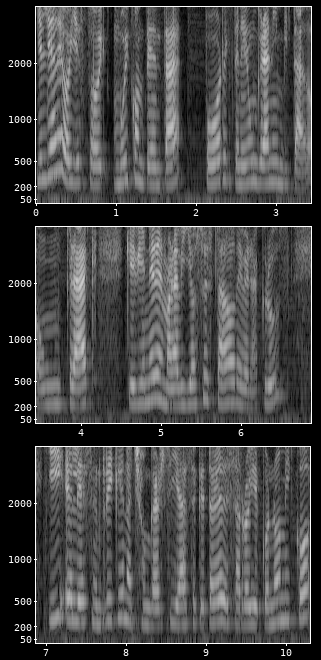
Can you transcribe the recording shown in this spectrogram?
y el día de hoy estoy muy contenta por tener un gran invitado, un crack que viene del maravilloso estado de Veracruz y él es Enrique Nachón García, secretario de Desarrollo Económico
